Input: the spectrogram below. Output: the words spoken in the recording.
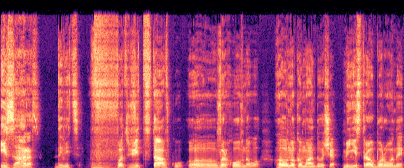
І зараз, дивіться, в відставку Верховного головнокомандувача, міністра оборони,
